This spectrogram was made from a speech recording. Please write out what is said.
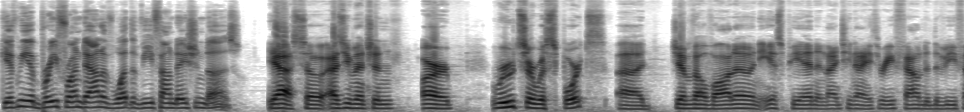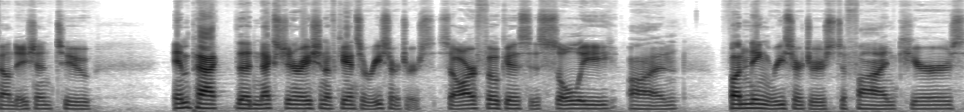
give me a brief rundown of what the V Foundation does. Yeah, so as you mentioned, our roots are with sports. Uh, Jim Valvano and ESPN in 1993 founded the V Foundation to impact the next generation of cancer researchers. So our focus is solely on funding researchers to find cures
